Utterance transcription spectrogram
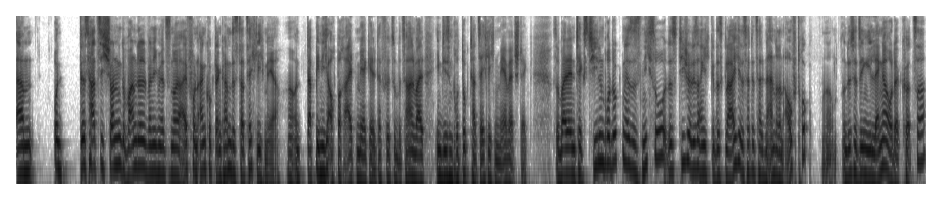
Ähm, und das hat sich schon gewandelt. Wenn ich mir jetzt das neue iPhone angucke, dann kann das tatsächlich mehr. Und da bin ich auch bereit, mehr Geld dafür zu bezahlen, weil in diesem Produkt tatsächlich ein Mehrwert steckt. So bei den textilen Produkten ist es nicht so. Das T-Shirt ist eigentlich das gleiche. Das hat jetzt halt einen anderen Aufdruck und ist jetzt irgendwie länger oder kürzer.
